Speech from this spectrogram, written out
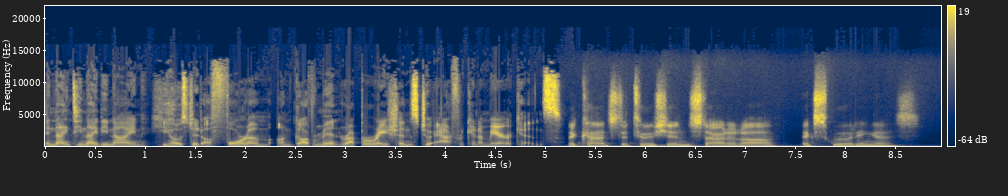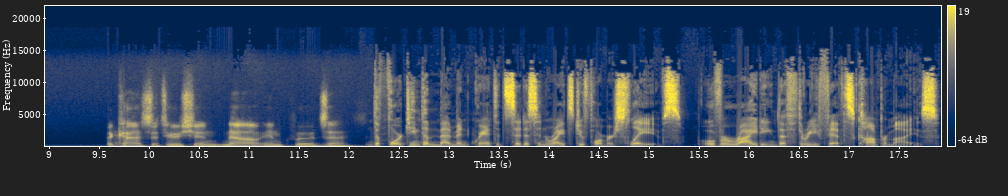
In 1999, he hosted a forum on government reparations to African Americans. The Constitution started off excluding us. The Constitution now includes us. The 14th Amendment granted citizen rights to former slaves, overriding the Three Fifths Compromise.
